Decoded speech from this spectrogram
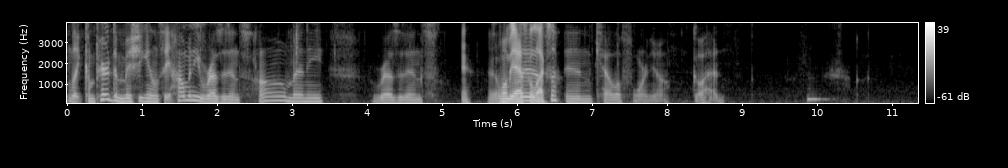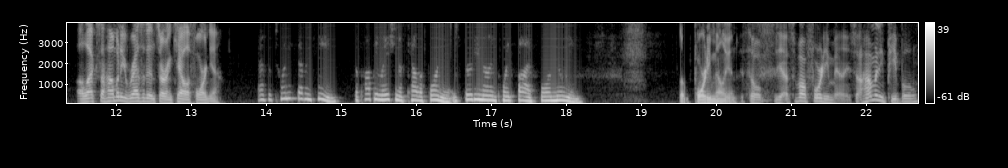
Like compared to Michigan, let's see how many residents. How many residents Yeah. Want me to ask Alexa? in California? Go ahead. Alexa, how many residents are in California? As of 2017, the population of California is 39.54 million. So 40 million. So yeah, it's about forty million. So how many people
